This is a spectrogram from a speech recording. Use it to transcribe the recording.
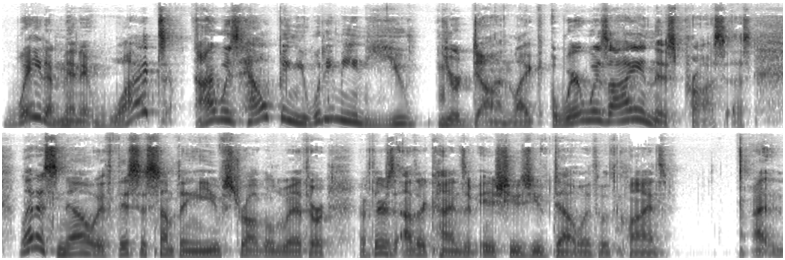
"Wait a minute, what? I was helping you. What do you mean you you're done? Like where was I in this process?" Let us know if this is something you've struggled with or if there's other kinds of issues you've dealt with with clients I,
